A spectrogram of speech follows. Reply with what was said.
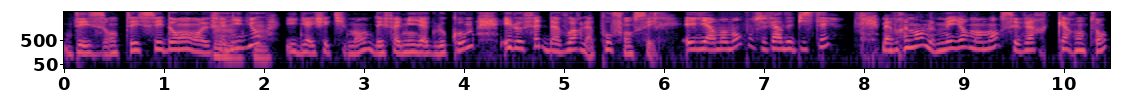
des antécédents euh, familiaux. Mmh, mmh. Il y a effectivement des familles à glaucome et le fait d'avoir la peau foncée. Et il y a un moment pour se faire dépister? Mais vraiment, le meilleur moment, c'est vers 40 ans,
